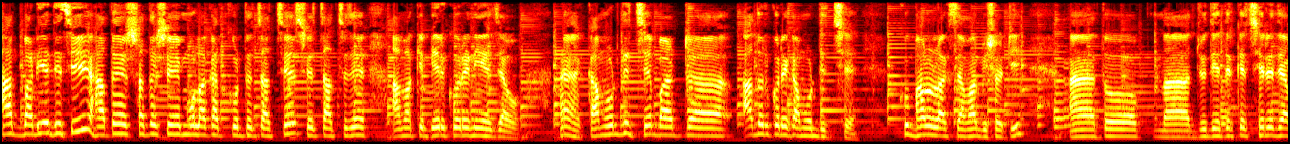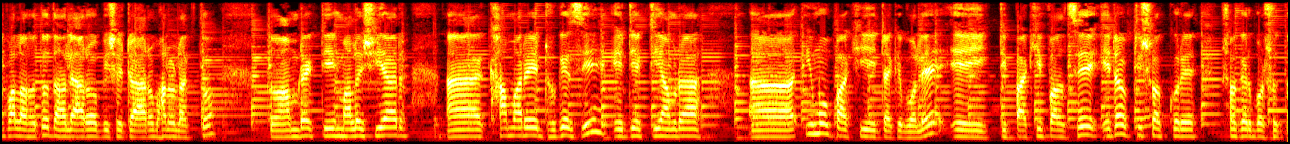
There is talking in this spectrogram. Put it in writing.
হাত বাড়িয়ে দিছি। হাতের সাথে সে মোলাকাত করতে চাচ্ছে। সে চাচ্ছে যে আমাকে বের করে নিয়ে যাও। হ্যাঁ কামড় দিচ্ছে বাট আদর করে কামড় দিচ্ছে। খুব ভালো লাগছে আমার বিষয়টি। তো যদি এদেরকে ছেড়ে দেওয়া পালা হতো, তাহলে আরও বিষয়টা আরও ভালো লাগতো। তো আমরা একটি মালয়েশিয়ার খামারে ঢুকেছি। এটি একটি আমরা ইমো পাখি এটাকে বলে। এই একটি পাখি পালছে। এটাও একটি শখ করে, শখের বসত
